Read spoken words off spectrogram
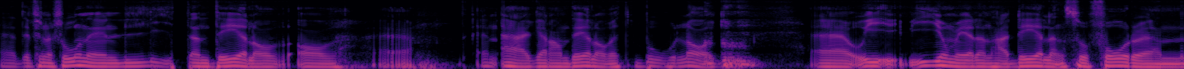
definition definitionen är en liten del av, av eh, en ägarandel av ett bolag. Eh, och i, i och med den här delen så får du en,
